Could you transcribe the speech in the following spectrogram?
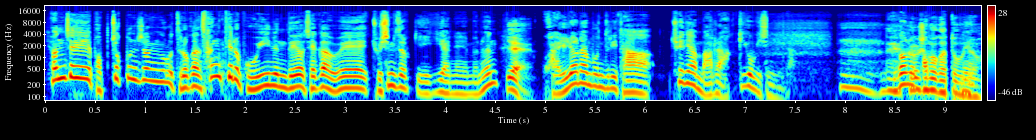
현재 법적 분쟁으로 들어간 상태로 보이는데요. 제가 왜 조심스럽게 얘기하냐면은 예. 관련한 분들이 다 최대한 말을 아끼고 계십니다. 네, 그러실 것 같더군요.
